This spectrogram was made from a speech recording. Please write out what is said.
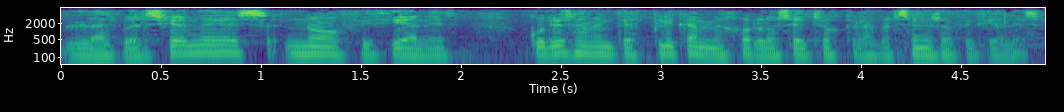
las versiones no oficiales, curiosamente, explican mejor los hechos que las versiones oficiales.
